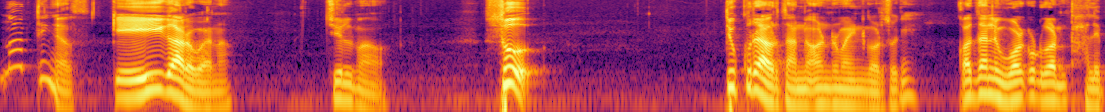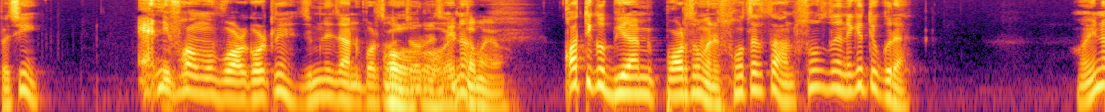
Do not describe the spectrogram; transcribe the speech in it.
नथिङ एल्स केही गाह्रो भएन। चिलमा हो। सो त्यो कुराहरू चाहिँ हामीले अन्डरमाइन गर्छौँ कि। कतिजनाले वर्कआउट गर्न थालेपछि एनी फर्म अफ वर्कआउट के? जिम नै जानुपर्छ एकदमै हो। कतिको बिरामी पर्छ भनेर सोचेको त हामी सोच्दैन क्या त्यो कुरा? होइन?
